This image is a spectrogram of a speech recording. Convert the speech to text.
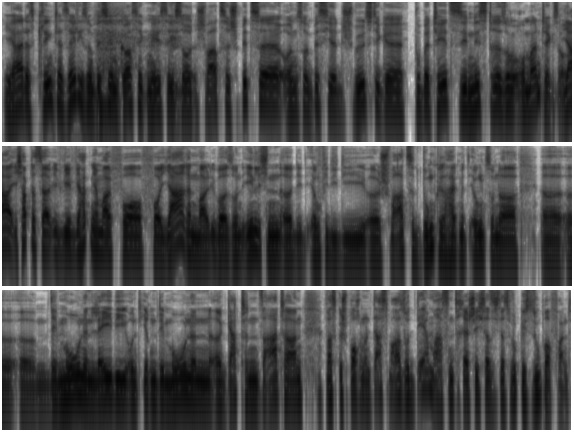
Ja, das klingt tatsächlich so ein bisschen Gothic-mäßig, so schwarze Spitze und so ein bisschen schwülstige, pubertätssinistre so Romantik. So. Ja, ich habe das ja, wir, wir hatten ja mal vor, vor Jahren mal über so einen ähnlichen, äh, die, irgendwie die, die äh, schwarze Dunkelheit mit irgendeiner so äh, äh, ähm, Dämonen-Lady und ihrem Dämonengatten Satan was gesprochen und das war so dermaßen trashig, dass ich das wirklich super fand.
